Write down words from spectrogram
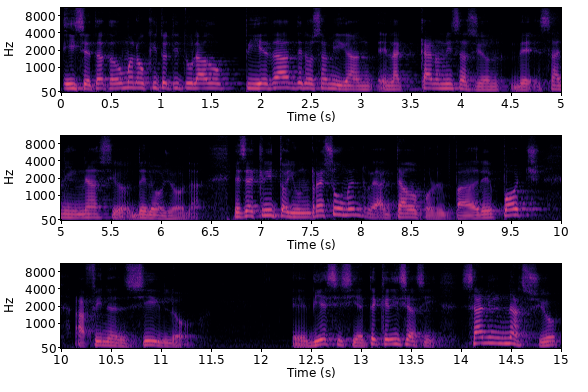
y se trata de un manuscrito titulado Piedad de los Amigán en la canonización de San Ignacio de Loyola. De ese escrito hay un resumen redactado por el padre Poch a fines del siglo XVII eh, que dice así, San Ignacio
